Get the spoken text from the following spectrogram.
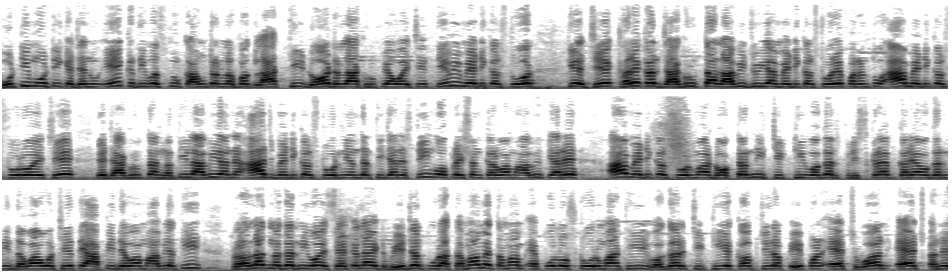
મોટી મોટી કે જેનું એક દિવસનું કાઉન્ટર લગભગ લાખથી દોઢ લાખ રૂપિયા હોય છે, તેવી મેડિકલ સ્ટોર કે જે ખરેખર જાગૃતતા લાવી જોઈએ આ મેડિકલ સ્ટોરે. પરંતુ આ મેડિકલ સ્ટોરોએ છે એ જાગૃતતા નથી લાવી અને આ જ મેડિકલ સ્ટોરની અંદરથી જ્યારે સ્ટિંગ ઓપરેશન કરવામાં આવ્યું ત્યારે આ મેડિકલ સ્ટોરમાં ડોક્ટરની ચિઠ્ઠી વગર, પ્રિસ્ક્રાઇબ કર્યા વગરની દવાઓ છે તે આપી દેવામાં આવી હતી. પ્રહલાદનગરની હોય, સેટેલાઇટ વેજલપુરા, તમામે તમામ એપોલો સ્ટોરમાંથી વગર ચિઠ્ઠીએ કપ સિરપ, એ પણ એચ વન, એચ અને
